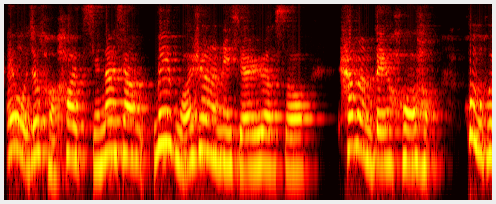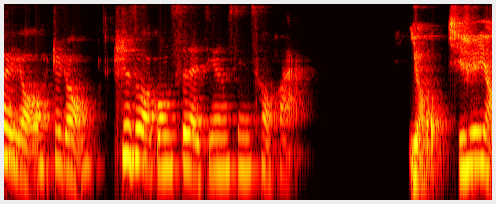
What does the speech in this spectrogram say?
哎，我就很好奇，那像微博上的那些热搜，他们背后会不会有这种制作公司的精心策划？有，其实有，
